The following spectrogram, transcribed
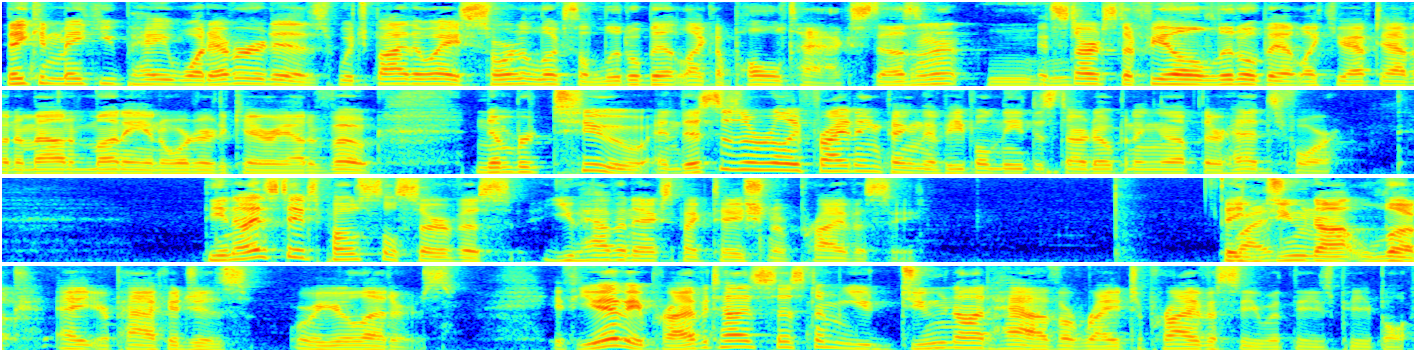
They can make you pay whatever it is, which, by the way, sort of looks a little bit like a poll tax, doesn't it? Mm-hmm. It starts to feel a little bit like you have to have an amount of money in order to carry out a vote. Number two, and this is a really frightening thing that people need to start opening up their heads for. The United States Postal Service, you have an expectation of privacy. They right. do not look at your packages or your letters. If you have a privatized system, you do not have a right to privacy with these people.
